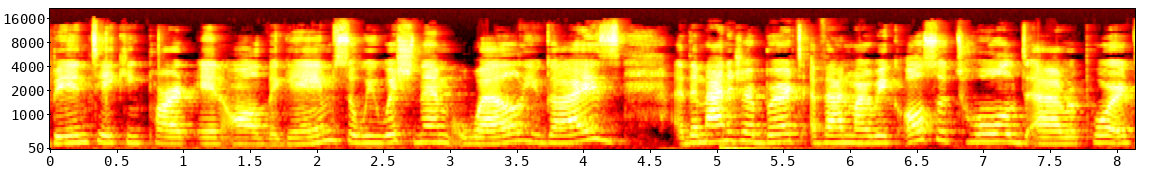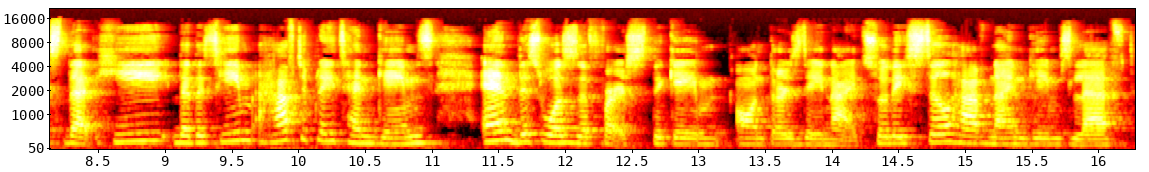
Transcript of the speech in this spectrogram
been taking part in all the games. So we wish them well, you guys. The manager Bert van Marwijk also told uh, reports that he that the team have to play 10 games and this was the first the game on Thursday night. So they still have 9 games left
